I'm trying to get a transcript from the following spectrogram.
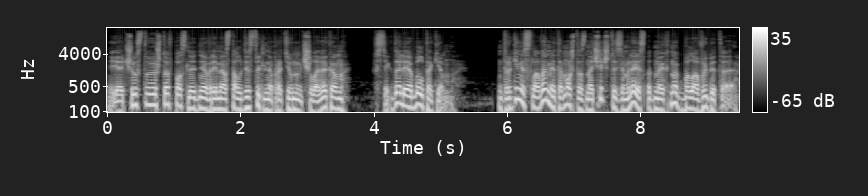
Я чувствую, что в последнее время стал действительно противным человеком. Всегда ли я был таким? Другими словами, это может означать, что земля из-под моих ног была выбита.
